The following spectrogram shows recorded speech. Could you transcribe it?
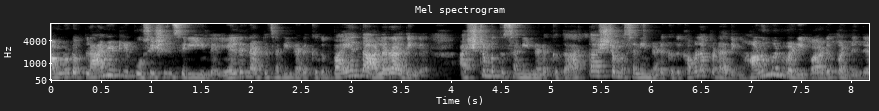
அவனோட பிளானட்ரி பொசிஷன் சரியில்லை. ஏழு நாட்டு சனி நடக்குது. பயந்து அலராதிங்க அஷ்டமத்து சனி நடக்குது. அர்த்தாஷ்டம சனி நடக்குது. கவலைப்படாதீங்க. ஹனுமன் வழிபாடு பண்ணுங்க.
